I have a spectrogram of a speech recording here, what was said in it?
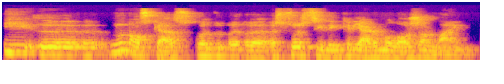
E, uh, no nosso caso, quando uh, as pessoas decidem criar uma loja online,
